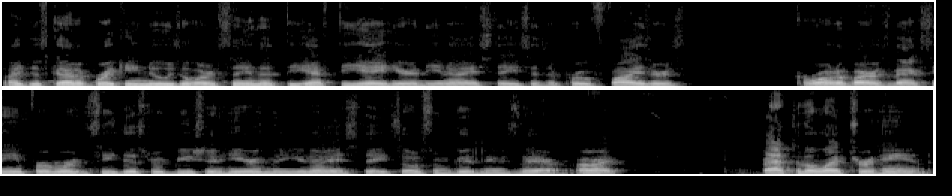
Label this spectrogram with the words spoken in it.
I just got a breaking news alert saying that the FDA here in the United States has approved Pfizer's coronavirus vaccine for emergency distribution here in the United States. So some good news there. All right, back to the lecture at hand.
